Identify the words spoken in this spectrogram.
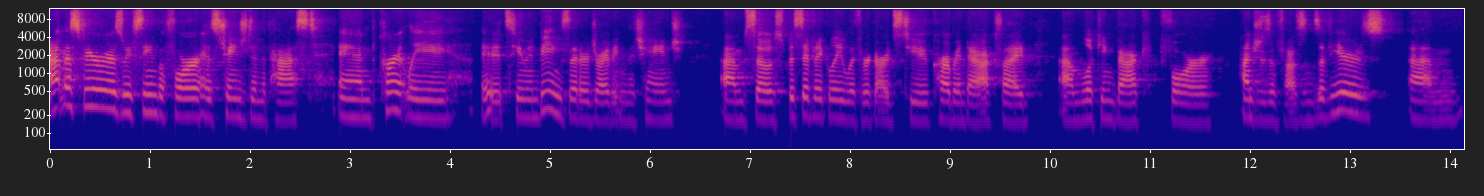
Atmosphere, as we've seen before, has changed in the past, and currently it's human beings that are driving the change. Um, so specifically with regards to carbon dioxide, um, looking back for hundreds of thousands of years, um,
